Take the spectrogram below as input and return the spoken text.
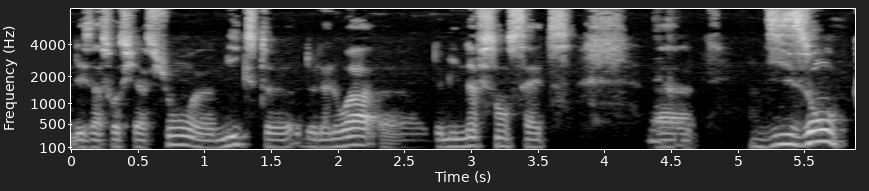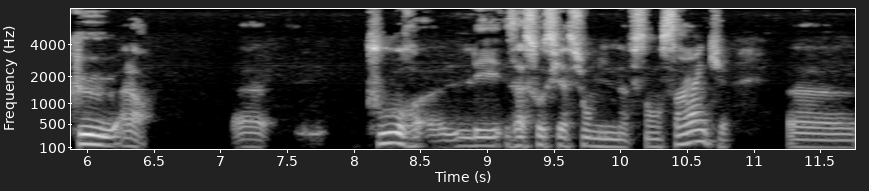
les associations mixtes de la loi de 1907. disons que, alors, pour les associations 1905, euh,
